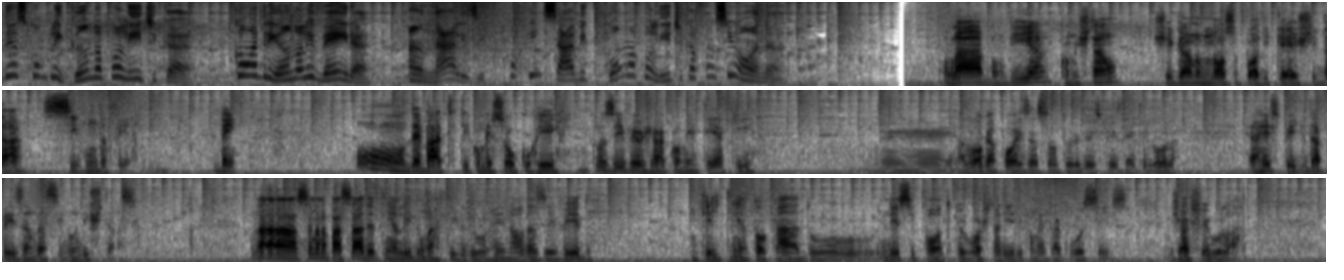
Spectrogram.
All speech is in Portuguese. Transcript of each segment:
Descomplicando a Política, com Adriano Oliveira. Análise por quem sabe como a política funciona. Olá, bom dia, como estão? Chegamos no nosso podcast da segunda-feira. Bem, um debate que começou a ocorrer, inclusive eu já comentei aqui, é, logo após a soltura do ex-presidente Lula, a respeito da prisão da segunda instância. Na semana passada eu tinha lido um artigo do Reinaldo Azevedo em que ele tinha tocado nesse ponto que eu gostaria de comentar com vocês. Já chego lá.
